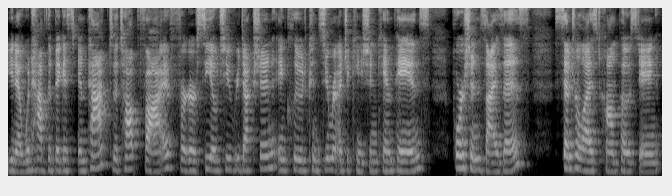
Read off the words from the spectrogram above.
you know, would have the biggest impact. The top five for CO2 reduction include consumer education campaigns, portion sizes, centralized composting,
